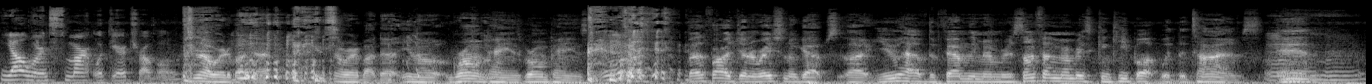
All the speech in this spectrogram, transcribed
y'all weren't smart with your trouble. Not worried about that. Not worried about that. You know, growing pains, growing pains. but as far as generational gaps, like you have the family members. Some family members can keep up with the times, and mm-hmm.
